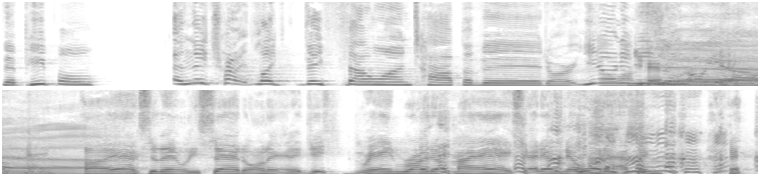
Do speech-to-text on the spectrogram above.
that people, and they try, like they fell on top of it, or you know what I oh, mean? Oh yeah. I accidentally sat on it and it just ran right up my ass. I don't know what happened.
